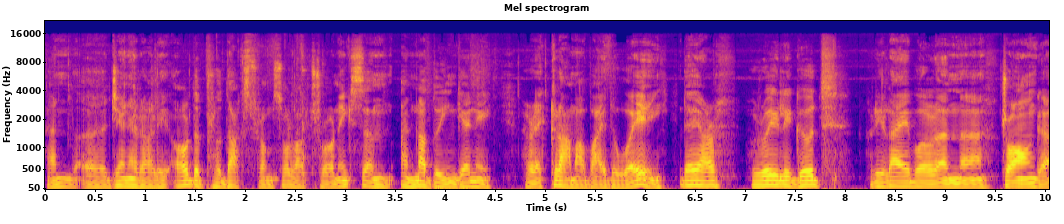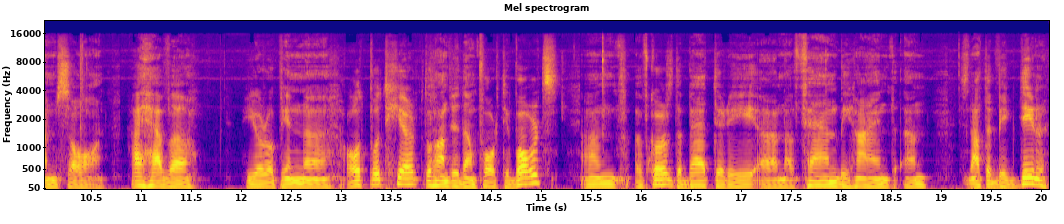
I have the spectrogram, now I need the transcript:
and uh, generally all the products from Solartronics, and I'm not doing any reclama by the way. They are really good, reliable, and uh, strong, and so on. I have a European uh, output here, 240 volts, and of course the battery and a fan behind, and it's not a big deal.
